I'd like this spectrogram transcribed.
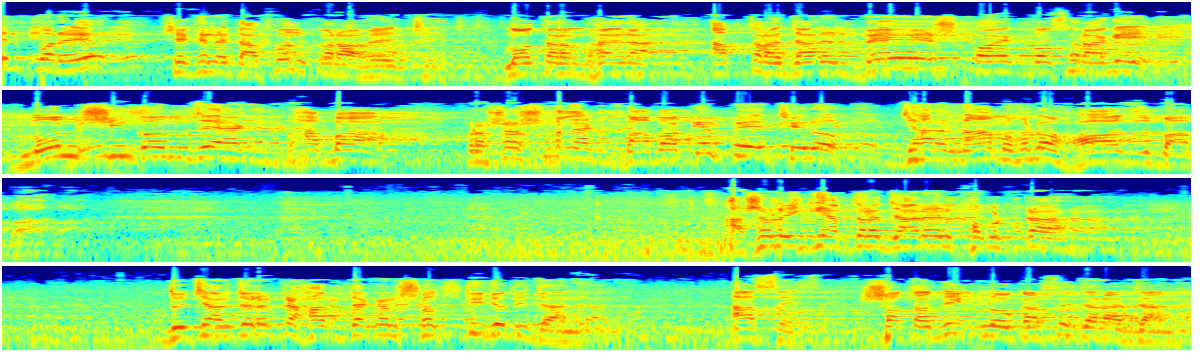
এরপরে সেখানে দাফন করা হয়েছে। মোহতারাম ভাইরা, আপনারা জানেন বেশ কয়েক বছর আগে মুন্সীগঞ্জে এক বাবা, প্রশাসন এক বাবাকে পেয়েছিল, যার নাম হলো হজ বাবা। আসলে কি আপনারা জানেন খবরটা? দু চারজন একটা হাত দেখান, সত্যি যদি জানেন। আছে, শতাধিক লোক আছে যারা জানে।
